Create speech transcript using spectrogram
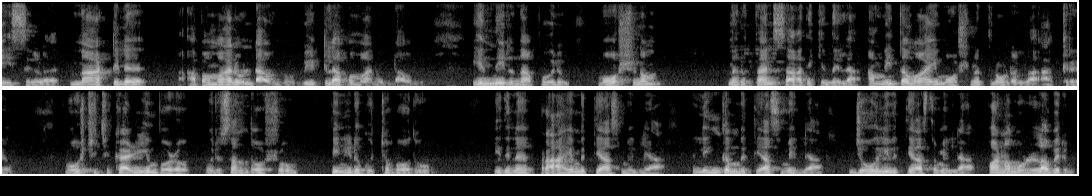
കേസുകൾ നാട്ടിൽ അപമാനം ഉണ്ടാവുന്നു വീട്ടിൽ അപമാനം ഉണ്ടാവുന്നു എന്നിരുന്നാൽ പോലും മോഷണം നിർത്താൻ സാധിക്കുന്നില്ല. അമിതമായി മോഷണത്തിനോടുള്ള ആഗ്രഹം. മോഷ്ടിച്ച് കഴിയുമ്പോഴോ ഒരു സന്തോഷവും പിന്നീട് കുറ്റബോധവും. ഇതിന് പ്രായം വ്യത്യാസമില്ല ലിംഗം വ്യത്യാസമില്ല ജോലി വ്യത്യാസമില്ല പണമുള്ളവരും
